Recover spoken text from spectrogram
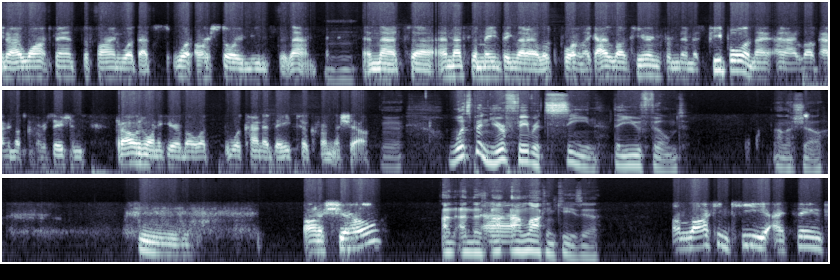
You know, I want fans to find what that's what our story means to them, and that's uh, and that's the main thing that I look for. Like I love hearing from them as people, and I and I love having those conversations. But I always want to hear about what what kind of they took from the show. What's been your favorite scene that you filmed on the show? Hmm. On a show, On, on the Uh, on Locke and Keys, yeah. on Locke and Key, I think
